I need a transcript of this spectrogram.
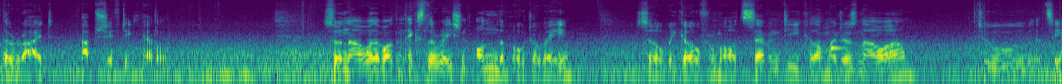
the right upshifting pedal. So now, what about an acceleration on the motorway? So we go from about 70 kilometers an hour to, let's see,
